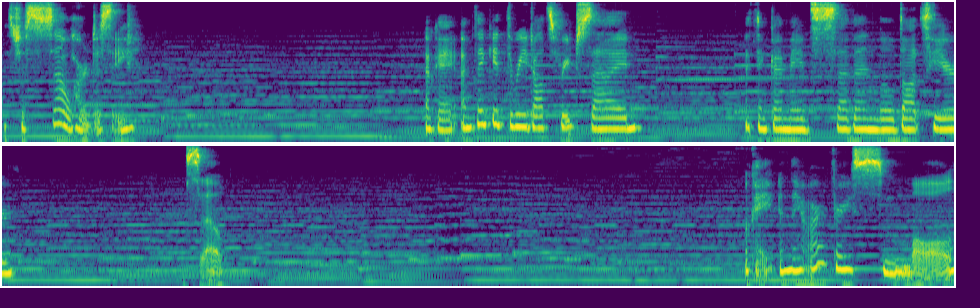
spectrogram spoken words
It's just so hard to see. Okay, I'm thinking three dots for each side. I think I made seven little dots here. So. Okay, and they are very small.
